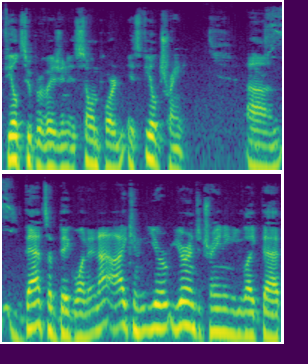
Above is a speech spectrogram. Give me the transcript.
field supervision is so important is field training. Um, that's a big one, and I, I can. You're you're into training. You like that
